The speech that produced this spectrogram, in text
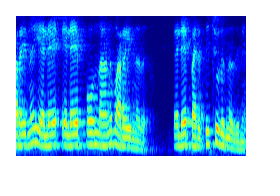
പറയുന്നത് ഇല ഇലയപ്പം എന്നാണ് പറയുന്നത്. ഇലയെ പരത്തിച്ചുടുന്നതിന്.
